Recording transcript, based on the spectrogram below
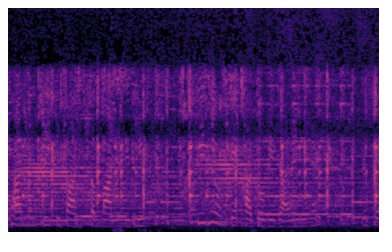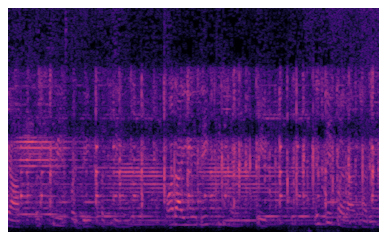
प्रधानमंत्री किसान सम्मान निधि सीधे उनके खातों में जा रही है जिसे आप स्क्रीन पर देख सकते हैं। और आइए देखते हैं एक इसी पर आधारित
